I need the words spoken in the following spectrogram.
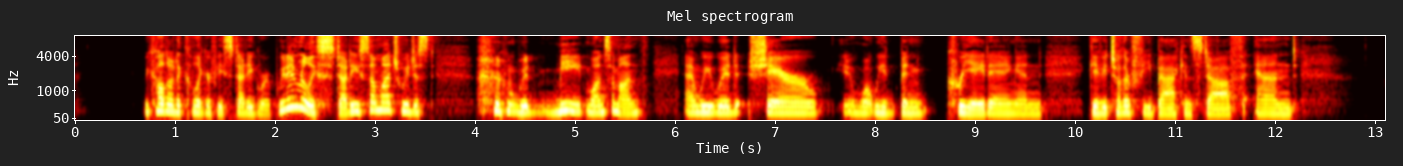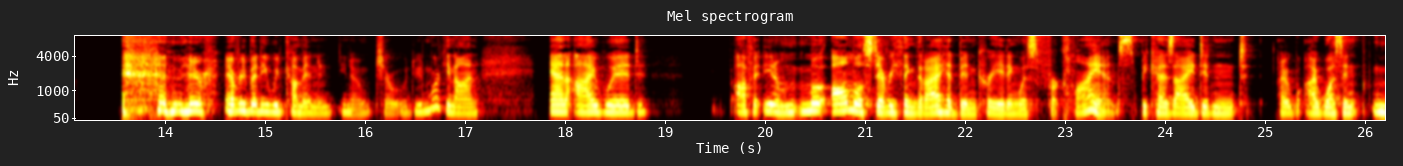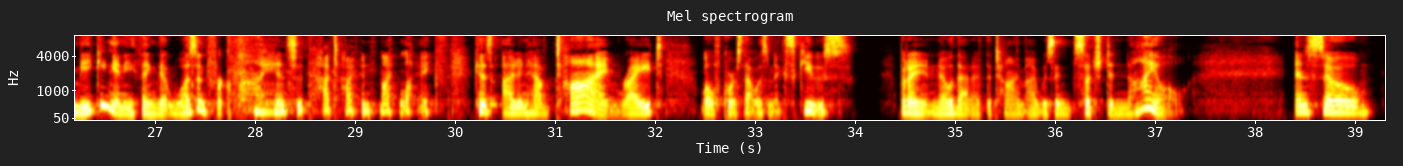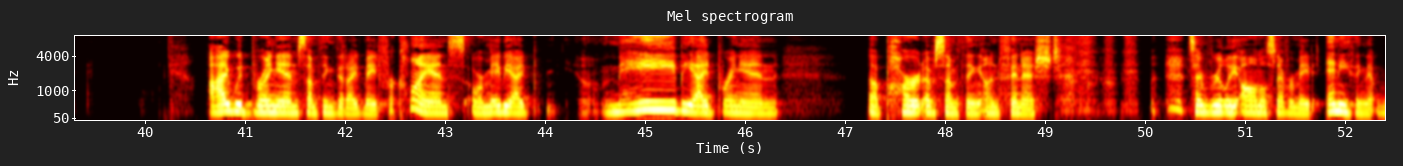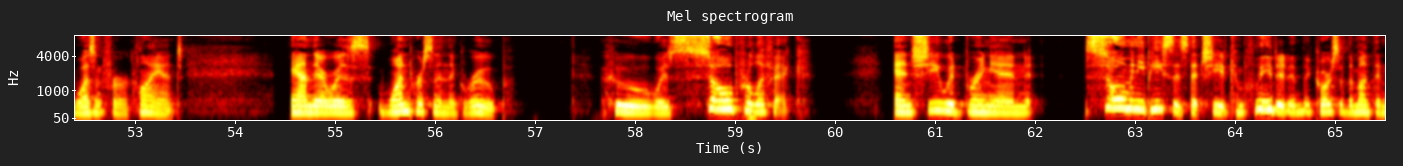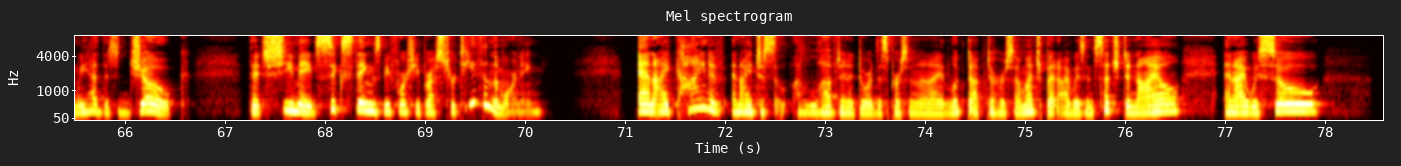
We called it a calligraphy study group. We didn't really study so much. We just would meet once a month and we would share you know, what we'd been creating and give each other feedback and stuff. And, and there, everybody would come in and, you know, share what we'd been working on. And I would often, you know, mo- almost everything that I had been creating was for clients because I didn't I, I wasn't making anything that wasn't for clients at that time in my life because I didn't have time, right? Well, of course, that was an excuse, but I didn't know that at the time. I was in such denial. And so I would bring in something that I'd made for clients, or maybe I'd, maybe I'd bring in a part of something unfinished. so I really almost never made anything that wasn't for a client. And there was one person in the group who was so prolific and she would bring in so many pieces that she had completed in the course of the month. And we had this joke that she made six things before she brushed her teeth in the morning. And I kind of, and I just I loved and adored this person and I looked up to her so much, but I was in such denial and I was so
